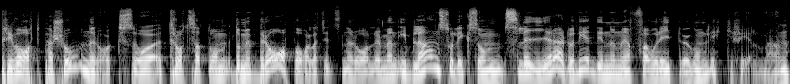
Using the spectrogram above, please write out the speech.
privatpersoner också, trots att de, de är bra på att hålla sig till sina roller. Men ibland så liksom slirar det, och det är dina favoritögonblick i filmen.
